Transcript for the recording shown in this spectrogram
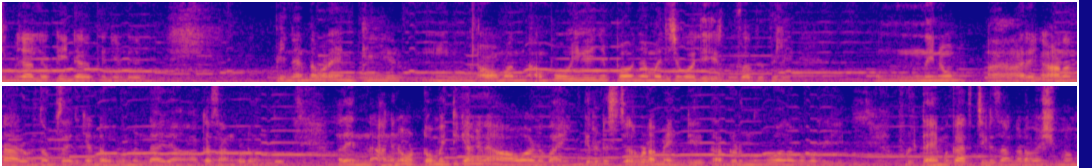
ജിമ്മ് ചാർലിയൊക്കെ ഇതിന്റെ അകത്ത് തന്നെ ഉണ്ടായിരുന്നു. പിന്നെ എന്താ പറയുക എനിക്ക് അവൻ വന്ന് അവൻ പോയി കഴിഞ്ഞപ്പോൾ ഞാൻ മരിച്ച പോലെയായിരുന്നു സത്യത്തിൽ ഒന്നിനും ആരെ കാണണ്ട ആരോട് സംസാരിക്കണ്ട ഒന്നും ഉണ്ടായില്ല ആകെ സങ്കടം എന്തോ അത് അങ്ങനെ ഓട്ടോമാറ്റിക് അങ്ങനെ ആവാണ്. ഭയങ്കര ഡിസ്റ്റർബഡാ ആ മെന്റലി തകർന്നു പോവാന്നൊക്കെ പറയില്ലേ ഫുൾ ടൈം കരച്ചിൽ സങ്കടം വിഷമം.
